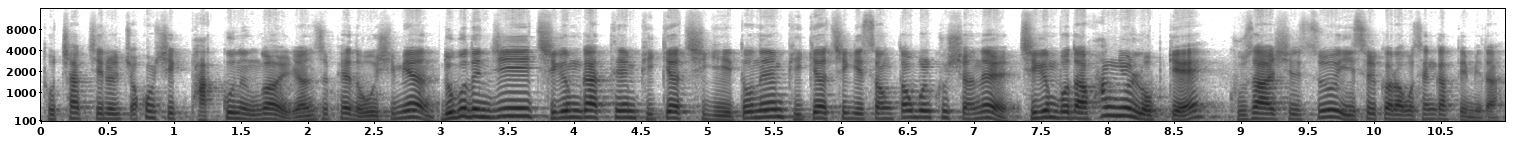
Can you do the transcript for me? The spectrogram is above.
도착지를 조금씩 바꾸는 걸 연습해 놓으시면 누구든지 지금 같은 비껴치기 또는 비껴치기성 더블 쿠션을 지금보다 확률 높게 구사하실 수 있을 거라고 생각됩니다.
